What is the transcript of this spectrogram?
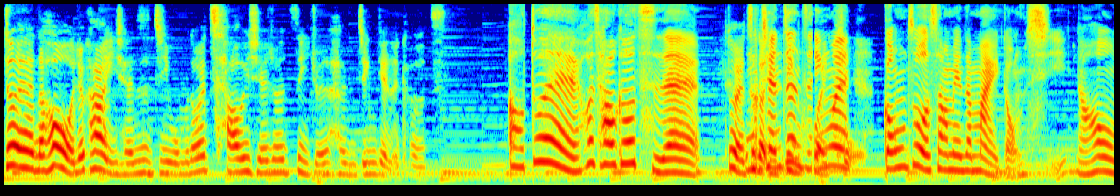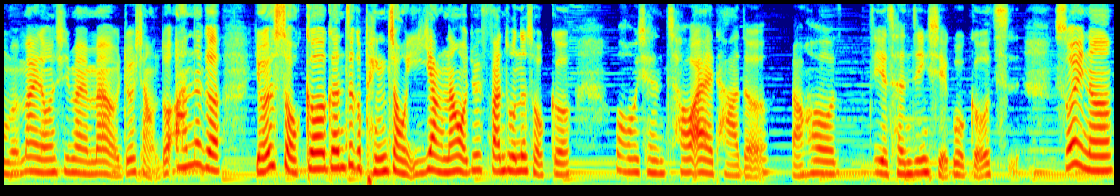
对，然后我就看到以前日记，我们都会抄一些就是自己觉得很经典的歌词。哦，对，会抄歌词哎，对，这个、前阵子因为工作上面在卖东西，然后我们卖东西卖一卖，我就想说啊，那个有一首歌跟这个品种一样，然后我就翻出那首歌。我以前超爱他的，然后也曾经写过歌词，所以呢，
